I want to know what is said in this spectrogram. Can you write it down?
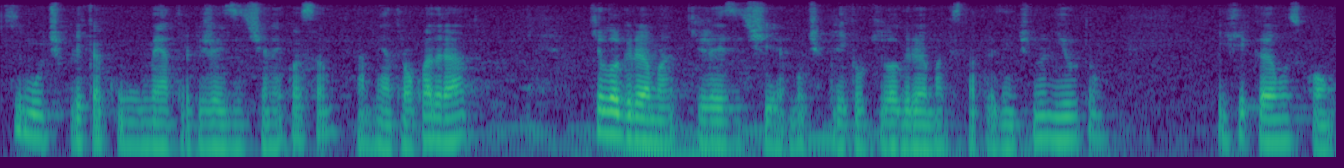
que multiplica com o metro que já existia na equação, a metro ao quadrado. Quilograma que já existia multiplica o quilograma que está presente no Newton, e ficamos com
